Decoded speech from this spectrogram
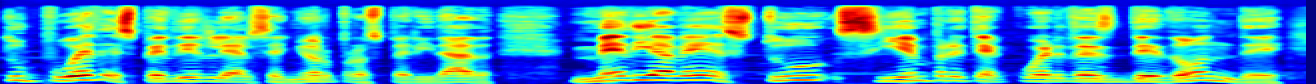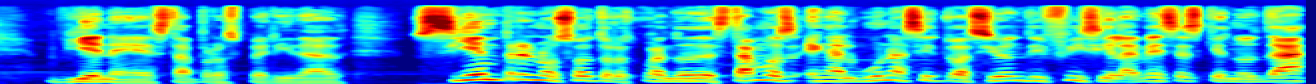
Tú puedes pedirle al Señor prosperidad. Media vez tú siempre te acuerdes de dónde viene esta prosperidad. Siempre nosotros, cuando estamos en alguna situación difícil, a veces que nos da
